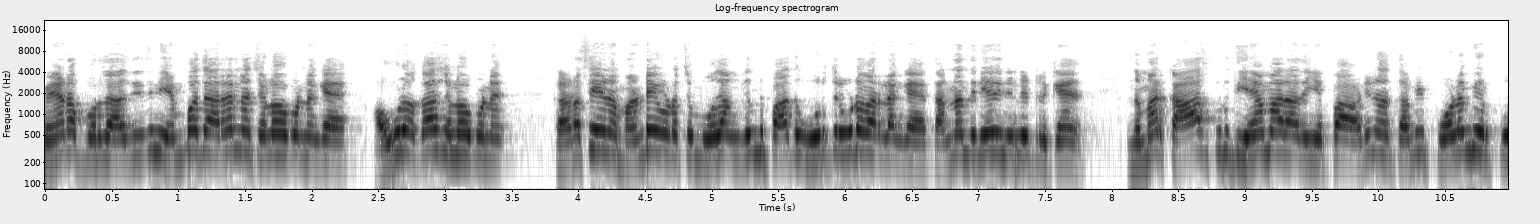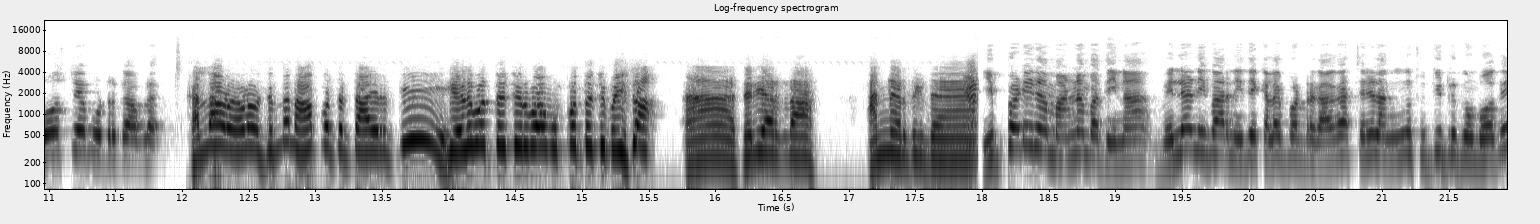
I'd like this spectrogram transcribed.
மேடை போறது அது இதுன்னு எண்பதாயிரம் நான் செலவு பண்ணேங்க. அவ்வளோ காசு செலவு பண்ணேன். கடைசியா நான் மண்டையை உடைச்சும் போது அங்கிருந்து பார்த்து ஒருத்தர் கூட வரலங்க. தன்னந்தனியாவது நின்றுட்டு இருக்கேன் இந்த மாதிரி காசு கொடுத்து ஏமாறாதீங்கப்பா அப்படின்னு நான் தம்பி புலம்பி ஒரு போஸ்டே போட்டிருக்காப்ல கல்லாவில எவ்வளவு வச்சிருந்தா? நாற்பத்தெட்டாயிரத்தி எழுபத்தஞ்சு ரூபாய் முப்பத்தஞ்சு பைசா. சரியா இருக்குடா. அண்ணன் எடுத்துக்கிட்டேன். இப்படி நம்ம அண்ணன் பாத்தீங்கன்னா வெள்ள நிவாரண நிதியை கலெக்ட் பண்றதுக்காக சென்னையில் அங்கங்க சுத்திட்டு இருக்கும் போது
